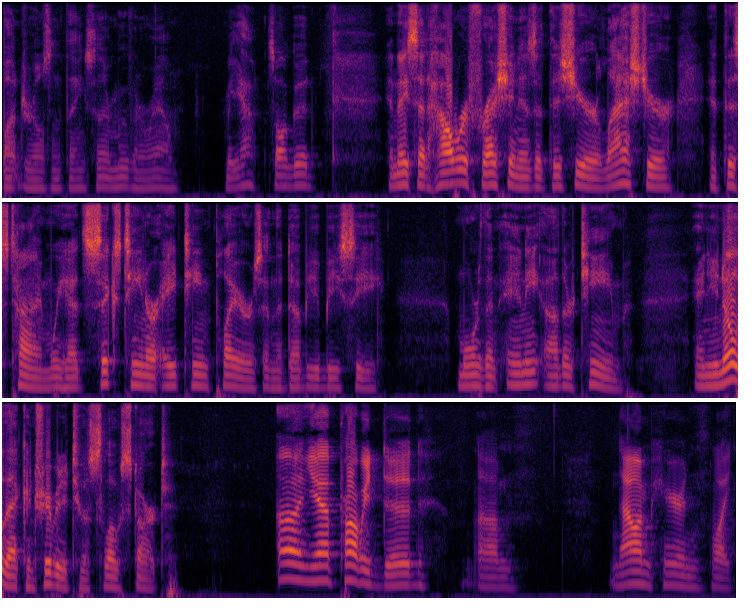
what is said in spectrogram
bunt drills and things, so they're moving around. But yeah, it's all good. And they said, how refreshing is it this year? Last year at this time, we had 16 or 18 players in the WBC, more than any other team. And you know that contributed to a slow start. Uh, yeah, probably did. Um, now I'm hearing like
